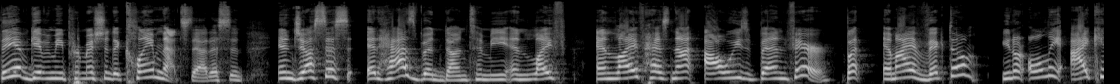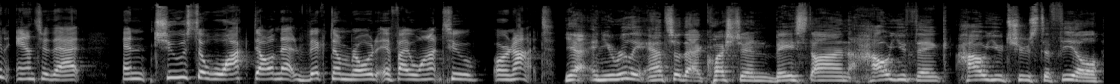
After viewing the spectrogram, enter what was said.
they have given me permission to claim that status. And injustice, it has been done to me in life, and life has not always been fair. But am I a victim? You know, only I can answer that. And choose to walk down that victim road if I want to or not. Yeah, and you really answer that question based on how you think, how you choose to feel,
